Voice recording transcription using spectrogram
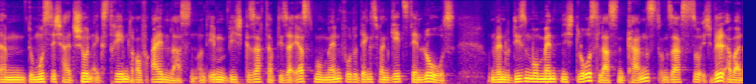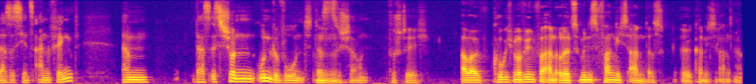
ähm, du musst dich halt schon extrem darauf einlassen. Und eben, wie ich gesagt habe, dieser erste Moment, wo du denkst, wann geht's denn los? Und wenn du diesen Moment nicht loslassen kannst und sagst so, ich will aber, dass es jetzt anfängt, ähm, das ist schon ungewohnt, das Mhm. zu schauen. Verstehe ich. Aber gucke ich mir auf jeden Fall an, oder zumindest fange ich es an, das äh, kann ich sagen.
